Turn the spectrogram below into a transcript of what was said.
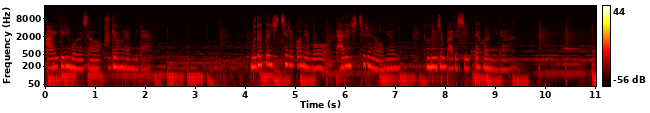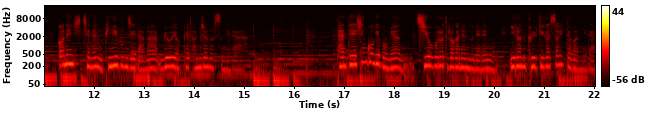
아이들이 모여서 구경을 합니다. 묻었던 시체를 꺼내고 다른 시체를 넣으면 돈을 좀 받을 수 있다고 합니다. 꺼낸 시체는 비닐봉지에 담아 묘 옆에 던져놓습니다. 단테의 신곡에 보면 지옥으로 들어가는 문에는 이런 글귀가 써 있다고 합니다.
